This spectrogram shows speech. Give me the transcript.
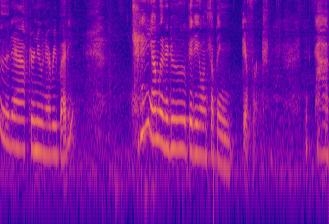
Good afternoon, everybody. Today I'm going to do a video on something different. Uh,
